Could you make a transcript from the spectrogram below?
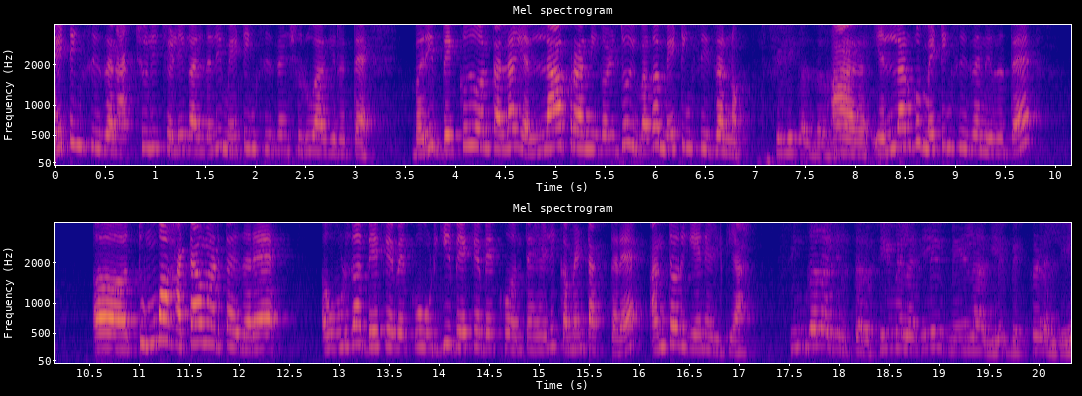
ಮೇಟಿಂಗ್ ಸೀಸನ್ ಆಕ್ಚುಲಿ ಚಳಿಗಾಲದಲ್ಲಿ ಮೇಟಿಂಗ್ ಸೀಸನ್ ಶುರುವಾಗಿರುತ್ತೆ. ಬರೀ ಬೆಕ್ಕು ಅಂತಲ್ಲ ಎಲ್ಲಾ ಪ್ರಾಣಿಗಳದ್ದು ಇವಾಗ ಮೇಟಿಂಗ್ ಸೀಸನ್ನು ಎಲ್ಲರಿಗೂ ಮೇಟಿಂಗ್ ಸೀಸನ್ ಇರುತ್ತೆ. ತುಂಬ ತುಂಬಾ ಹಠ ಮಾಡ್ತಾ ಇದ್ದಾರೆ ಹುಡುಗ ಬೇಕೇ ಬೇಕು ಹುಡುಗಿ ಬೇಕೇ ಬೇಕು ಅಂತ ಹೇಳಿ ಕಮೆಂಟ್ ಹಾಕ್ತಾರೆ. ಅಂಥವ್ರಿಗೆ ಏನು ಹೇಳ್ತೀಯಾ? ಸಿಂಗಲ್ ಆಗಿರ್ತಾರೆ ಫೀಮೇಲ್ ಆಗಲಿ ಮೇಲ್ ಆಗಲಿ ಬೆಕ್ಕಳಲ್ಲಿ.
